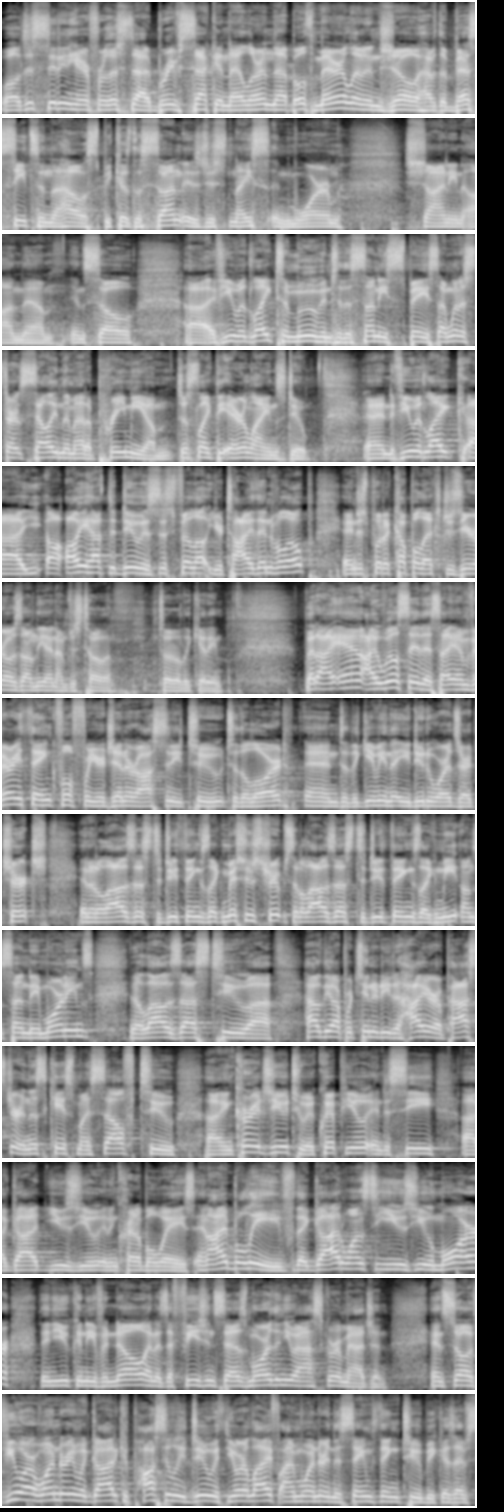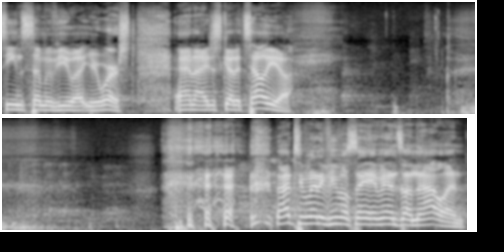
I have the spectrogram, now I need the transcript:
Well, just sitting here for this that brief second, I learned that both Marilyn and Joe have the best seats in the house because the sun is just nice and warm, shining on them. And so, uh, if you would like to move into the sunny space, I'm going to start selling them at a premium, just like the airlines do. And if you would like, uh, all you have to do is just fill out your tithe envelope and just put a couple extra zeros on the end. I'm just totally, totally kidding. But I am I will say this, I am very thankful for your generosity to to the Lord and to the giving that you do towards our church. And it allows us to do things like mission trips, it allows us to do things like meet on Sunday mornings. It allows us to uh, have the opportunity to hire a pastor, in this case myself, to uh, encourage you, to equip you, and to see uh, God use you in incredible ways. And I believe that God wants to use you more than you can even know, and as Ephesians says, more than you ask or imagine. And so so if you are wondering what God could possibly do with your life, I'm wondering the same thing too, because I've seen some of you at your worst. And I just got to tell you. Not too many people say amens on that one.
